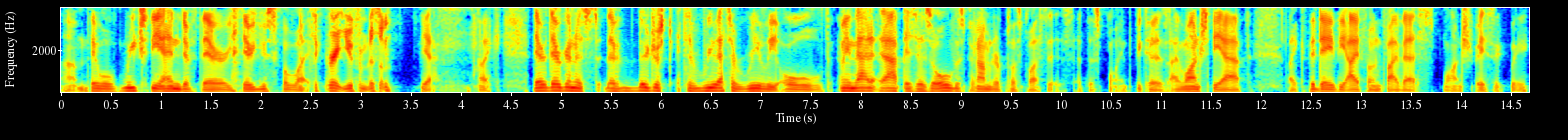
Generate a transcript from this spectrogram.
Um, they will reach the end of their their useful life. It's a great euphemism. Yeah, like they're they're gonna they're, they're just it's a real that's a really old. I mean that app is as old as Pedometer Plus Plus is at this point because I launched the app like the day the iPhone 5s launched, basically.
